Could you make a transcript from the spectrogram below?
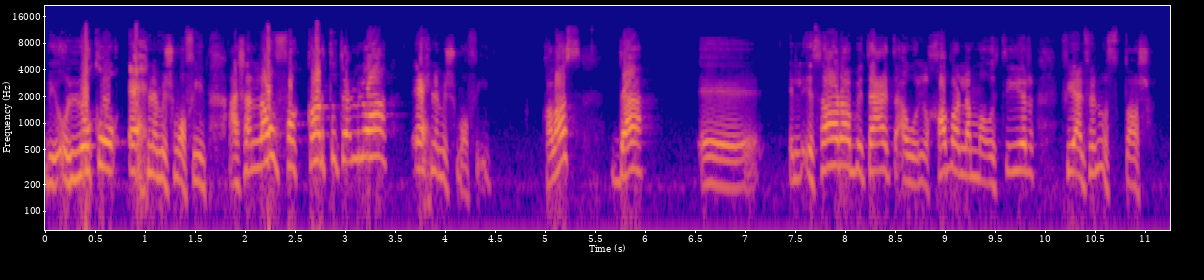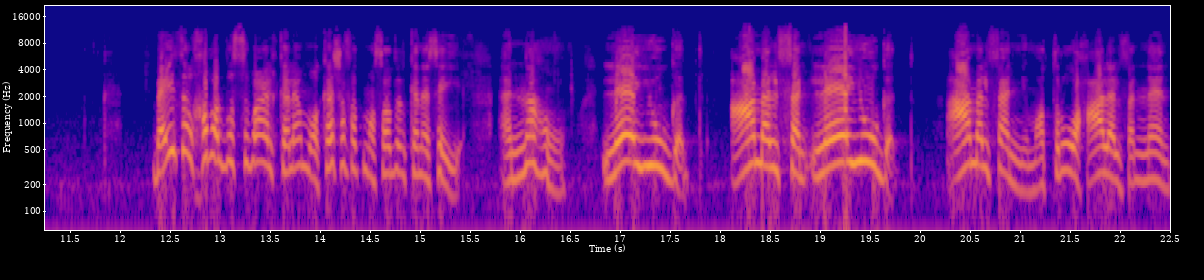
بيقول لكم إحنا مش موافقين. عشان لو فكرتوا تعملوها إحنا مش موافقين. خلاص؟ ده آه الإثارة بتاعت أو الخبر لما أثير في 2016 بقية الخبر بصوا بقى الكلام وكشفت مصادر كنسية أنه لا يوجد عمل فن لا يوجد عمل فني مطروح على الفنان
